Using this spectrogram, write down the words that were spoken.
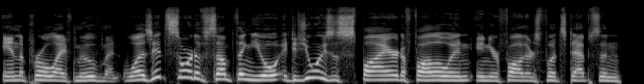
in the pro life movement, was it sort of something you did you always aspire to follow in, in your father's footsteps and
